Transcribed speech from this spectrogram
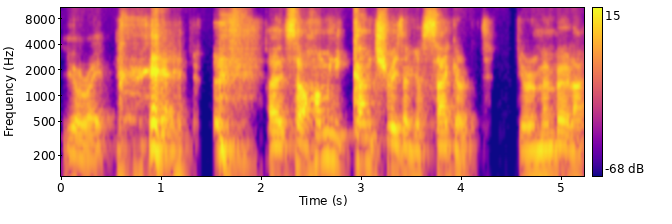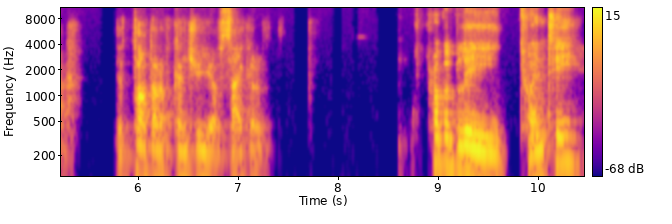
You're right. uh, so, how many countries have you cycled? Do you remember, like the total of country you have cycled? Probably twenty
